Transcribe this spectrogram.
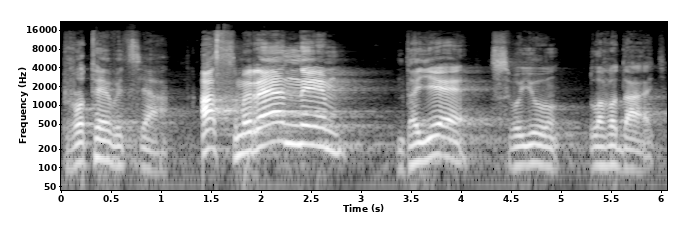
противиться, а смиренним дає свою благодать.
